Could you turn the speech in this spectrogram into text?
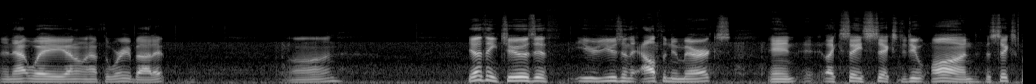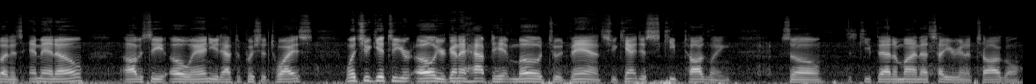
and that way I don't have to worry about it. On. The other thing too is if you're using the alphanumerics, and like say six, to do on, the six button is MNO, obviously ON, you'd have to push it twice. Once you get to your O, you're gonna have to hit mode to advance. You can't just keep toggling. So just keep that in mind, that's how you're gonna toggle.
